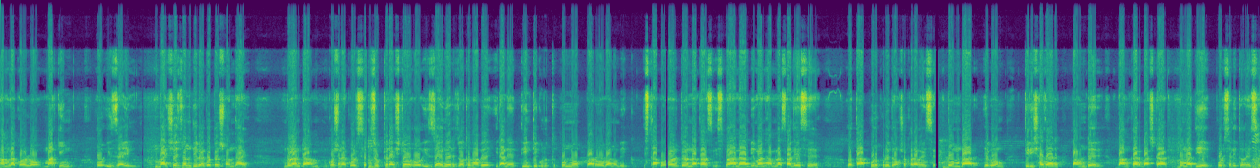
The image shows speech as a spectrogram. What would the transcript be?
হামলা করল মার্কিন ও ইসরায়েল। বাইশে জুন দিবাগত সন্ধ্যায় ডোনাল্ড ট্রাম্প ঘোষণা করছে যুক্তরাষ্ট্র ও ইসরায়েলের যৌথভাবে ইরানের তিনটি গুরুত্বপূর্ণ পারমাণবিক স্থাপন নাতাস ইস্পাহানা বিমান হামলা চালিয়েছে ও তা পুরোপুরি ধ্বংস করা হয়েছে। বোমবার এবং তিরিশ হাজার পাউন্ডের বাংকার বাস্টার বোমা দিয়ে পরিচালিত হয়েছে।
